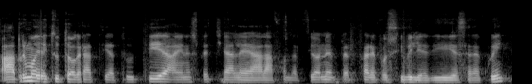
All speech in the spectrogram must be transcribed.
uh, prima di tutto grazie a tutti, in speciale alla Fondazione per fare possibile di essere qui.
